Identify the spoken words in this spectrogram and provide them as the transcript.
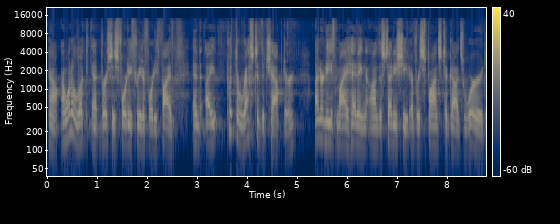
Now, I want to look at verses 43 to 45, and I put the rest of the chapter underneath my heading on the study sheet of response to God's Word.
